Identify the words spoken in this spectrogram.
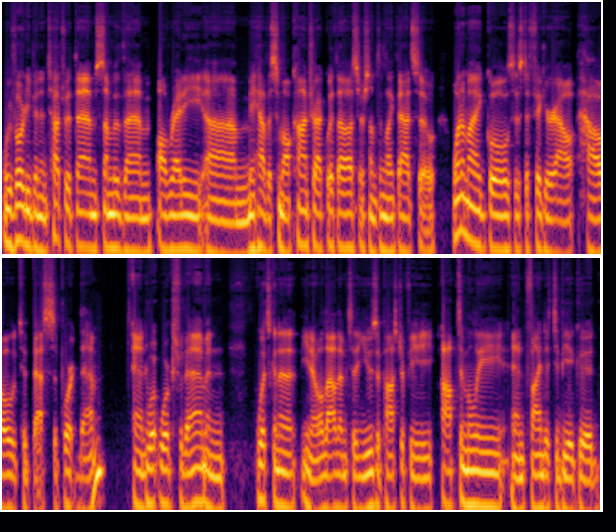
We've already been in touch with them. Some of them already um, may have a small contract with us or something like that. So one of my goals is to figure out how to best support them and what works for them and what's going to you know allow them to use apostrophe optimally and find it to be a good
